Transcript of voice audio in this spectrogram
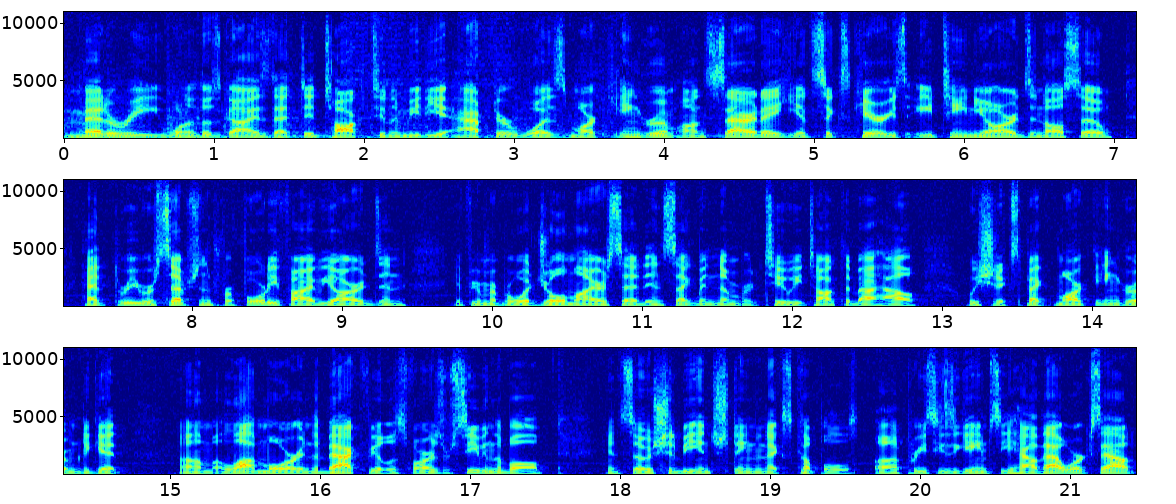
Metairie. One of those guys that did talk to the media after was Mark Ingram on Saturday. He had six carries, 18 yards, and also had three receptions for 45 yards. And if you remember what Joel Meyer said in segment number two, he talked about how we should expect Mark Ingram to get um, a lot more in the backfield as far as receiving the ball. And so it should be interesting the next couple uh, preseason games, see how that works out.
